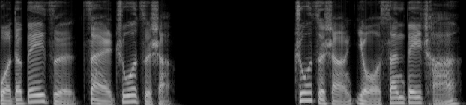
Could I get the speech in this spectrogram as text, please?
我的杯子在桌子上。桌子上有三杯茶。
